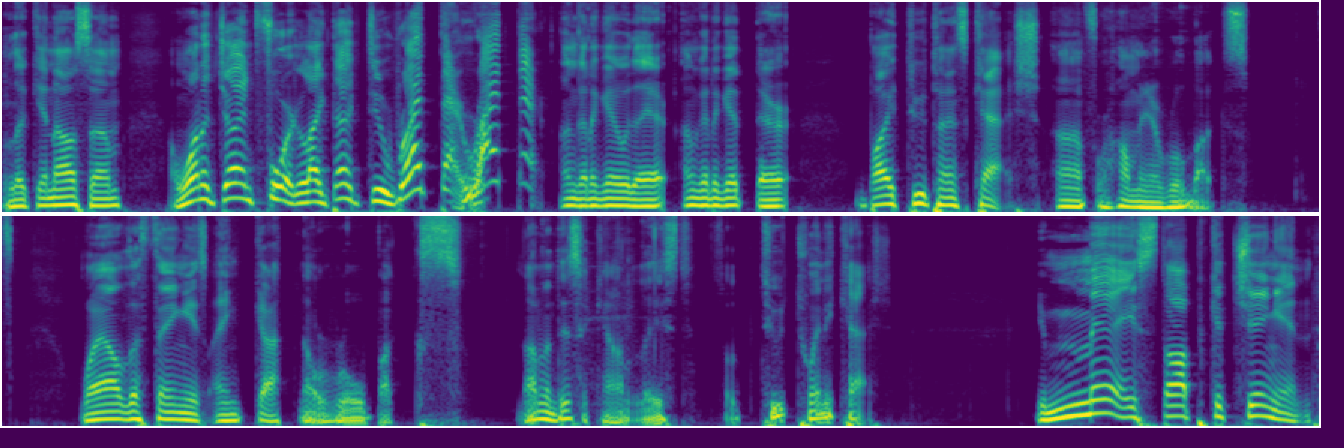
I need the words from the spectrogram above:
Looking awesome. I want a giant fort like that dude right there, right there. I'm gonna go there. I'm gonna get there. Buy two times cash. Uh, for how many Robux? Well, the thing is, I ain't got no Robux. Not on this account, at least. So 220 cash. You may stop kachinging.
